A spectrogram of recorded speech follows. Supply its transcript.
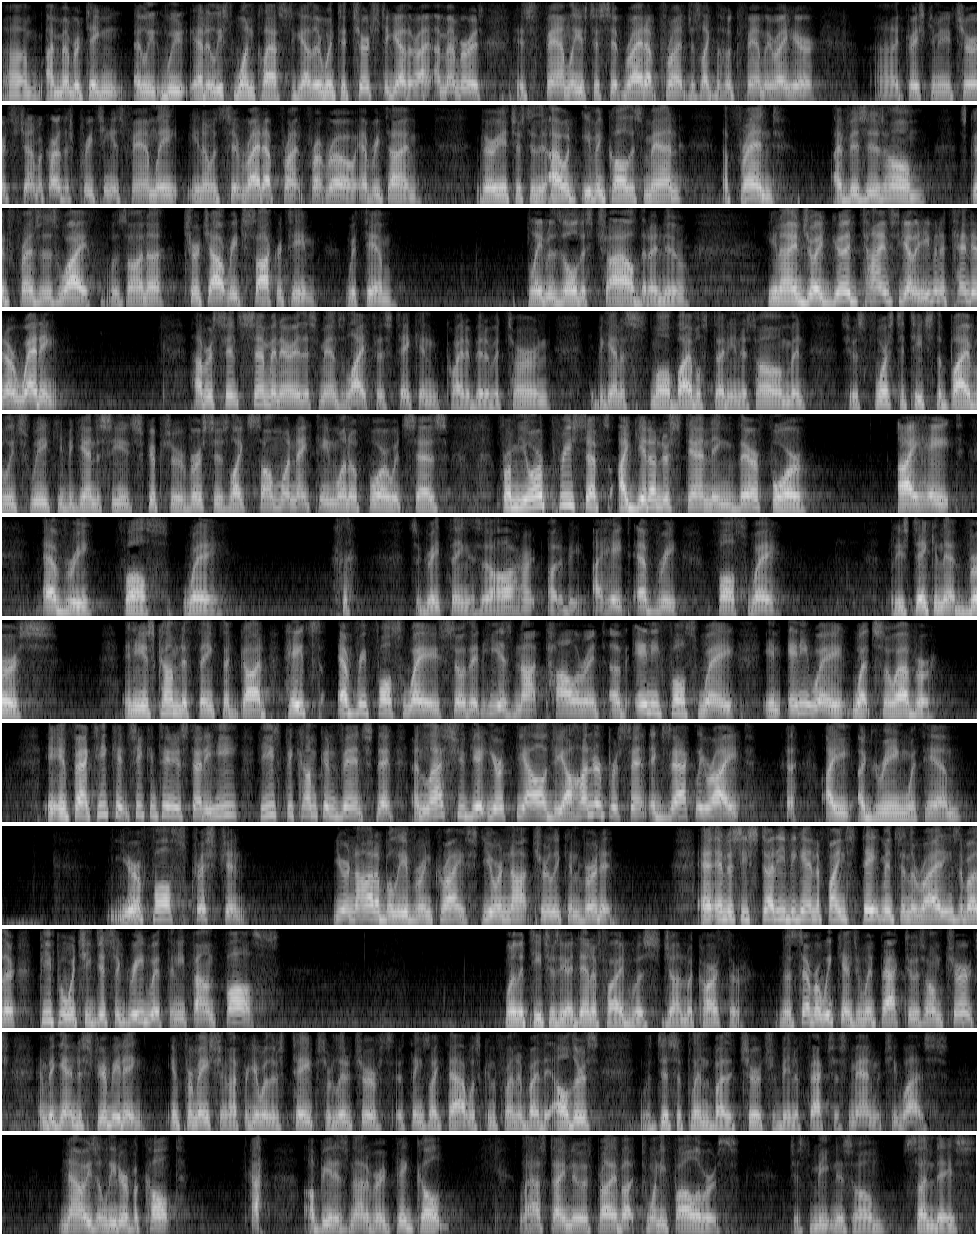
Um, I remember taking, at least, we had at least one class together, went to church together. I, I remember his, his family used to sit right up front, just like the Hook family right here. Uh, at Grace Community Church, John MacArthur's preaching, his family, you know, would sit right up front, front row, every time. Very interested. I would even call this man a friend. I visited his home was good friends with his wife, was on a church outreach soccer team with him, played with his oldest child that I knew. He and I enjoyed good times together. He even attended our wedding. However, since seminary, this man's life has taken quite a bit of a turn. He began a small Bible study in his home, and as he was forced to teach the Bible each week, he began to see in scripture verses like Psalm 119, 104, which says, From your precepts I get understanding, therefore I hate every false way. it's a great thing. Our heart ought to be. I hate every false way. But he's taken that verse and he has come to think that God hates every false way so that he is not tolerant of any false way in any way whatsoever. In fact, he, can, he continues to study. He, he's become convinced that unless you get your theology 100% exactly right, i.e., agreeing with him, you're a false Christian. You're not a believer in Christ. You are not truly converted. And, and, as he studied, he began to find statements in the writings of other people which he disagreed with and he found false. One of the teachers he identified was John MacArthur. And several weekends, he went back to his home church and began distributing information. I forget whether it was tapes or literature or things like that. Was confronted by the elders, was disciplined by the church for being a factious man, which he was. Now he's a leader of a cult. Albeit it's not a very big cult. Last I knew, it was probably about 20 followers. Just meet in his home, Sundays.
